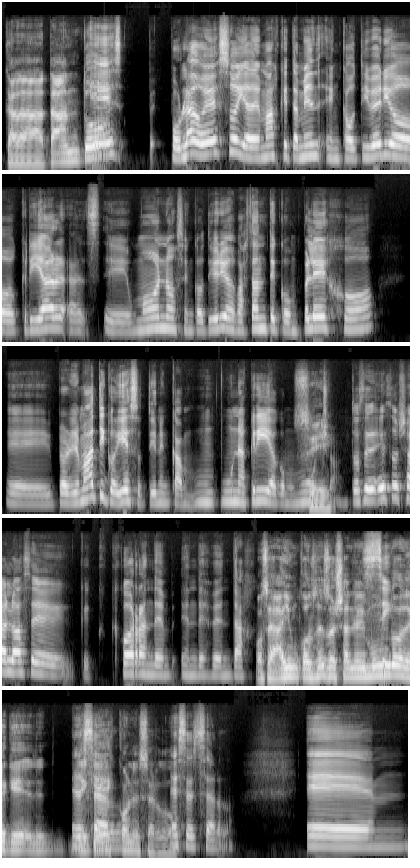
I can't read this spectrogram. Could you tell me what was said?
cada tanto. Es, por un lado eso, y además que también en cautiverio criar eh, monos en cautiverio es bastante complejo, eh, problemático, y eso, tienen una cría como Sí. mucho. Entonces eso ya lo hace que corran de- en desventaja. O sea, hay un consenso ya en el Sí. mundo de que, de que es con el cerdo. Es el cerdo. Eh,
